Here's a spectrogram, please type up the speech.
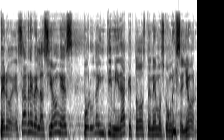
Pero esa revelación es por una intimidad que todos tenemos con el Señor.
